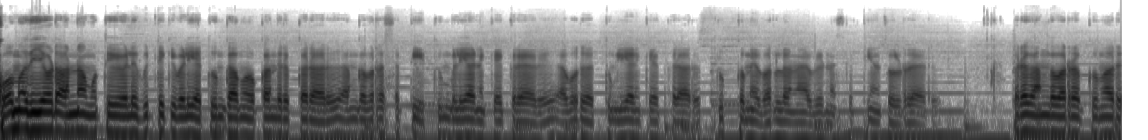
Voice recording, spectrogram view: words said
கோமதியோட அண்ணா முத்துவேலு வீட்டுக்கு வெளியே தூங்காமல் உட்காந்துருக்கிறாரு அங்கே வர்ற சக்தி தூங்கலையான்னு கேட்குறாரு அவர் தூங்கலையான்னு கேட்குறாரு தூக்கமே வரலண்ணா அப்படின்னு சக்தியும் சொல்கிறாரு பிறகு அங்கே வர்ற குமார்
